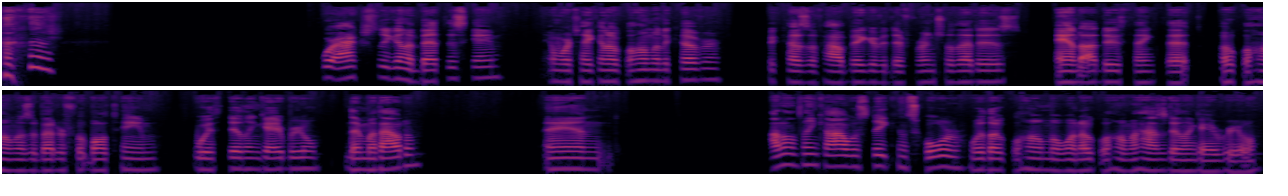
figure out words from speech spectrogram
we're actually going to bet this game and we're taking Oklahoma to cover because of how big of a differential that is. And I do think that Oklahoma is a better football team with Dillon Gabriel than without him. And I don't think Iowa State can score with Oklahoma when Oklahoma has Dillon Gabriel.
